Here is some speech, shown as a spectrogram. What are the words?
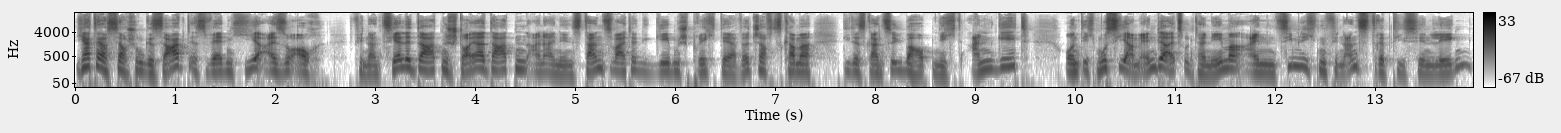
Ich hatte das ja auch schon gesagt, es werden hier also auch finanzielle Daten, Steuerdaten an eine Instanz weitergegeben, sprich der Wirtschaftskammer, die das Ganze überhaupt nicht angeht. Und ich muss hier am Ende als Unternehmer einen ziemlichen Finanzstriptease hinlegen.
